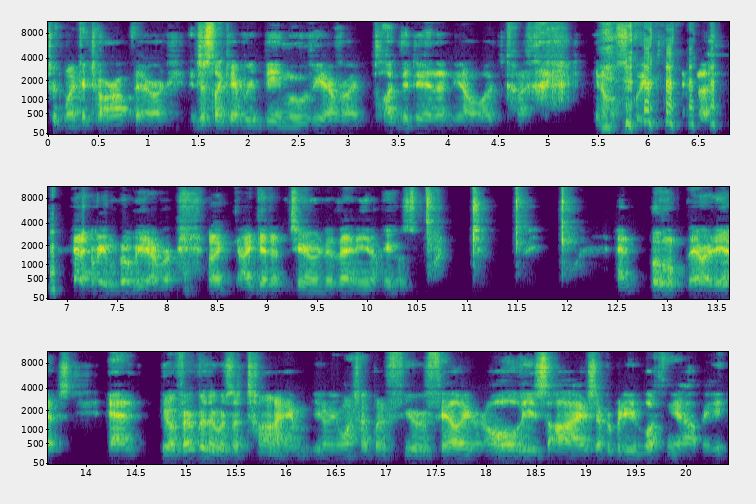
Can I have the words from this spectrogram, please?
took my guitar up there and just like every B movie ever, I plugged it in and, you know, it kind of, you know, squeezed in every movie ever. And I, I get it tuned and then, you know, he goes, one, two, three, four, and boom, there it is. And you know, if ever there was a time, you know, you want to talk about a fear of failure, and all these eyes, everybody looking at me,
